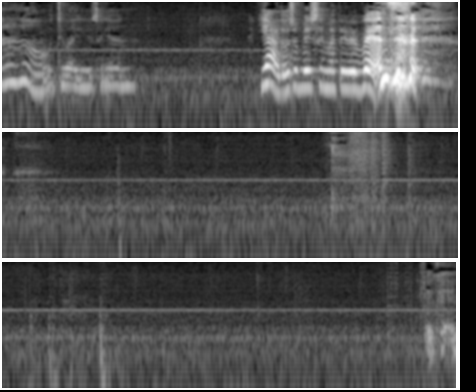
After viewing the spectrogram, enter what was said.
I don't know. What do I use again? Yeah, those are basically my favorite brands. okay.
